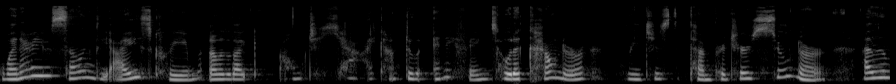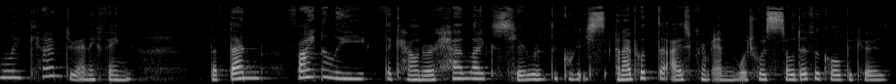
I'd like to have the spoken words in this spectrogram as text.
when are you selling the ice cream? And I was like, um, yeah, I can't do anything. So the counter reaches the temperature sooner. I literally can't do anything. But then finally the counter had like zero degrees and I put the ice cream in, which was so difficult because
